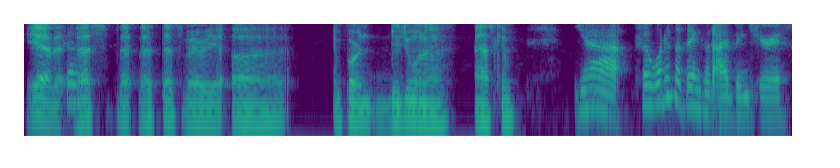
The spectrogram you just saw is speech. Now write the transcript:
Yeah, that, So- that's that, that that's very uh important. Did you want to ask him? Yeah. So one of the things that I've been curious,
